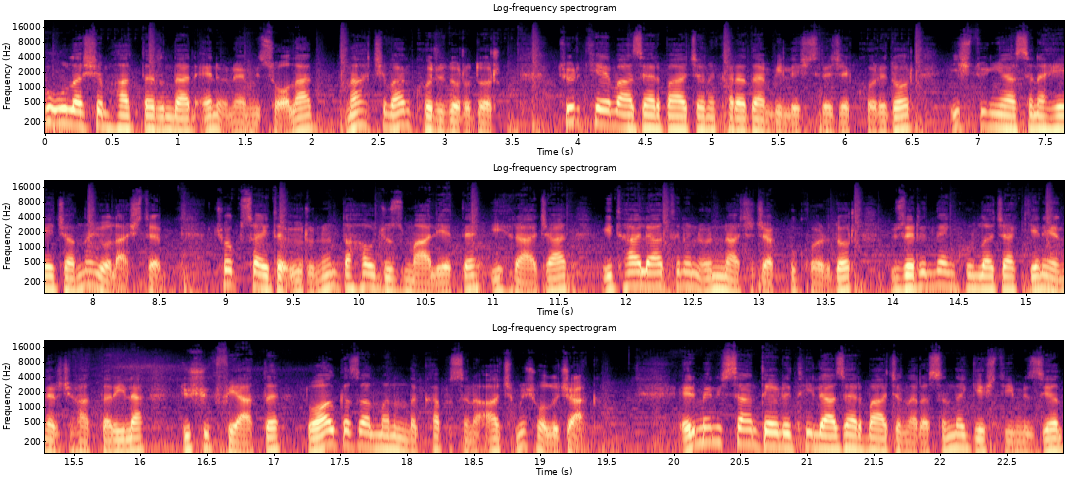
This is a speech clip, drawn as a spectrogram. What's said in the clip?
Bu ulaşım hatlarından en önemlisi olan Nahçıvan koridorudur. Türkiye ve Azerbaycan'ı karadan birleştirecek koridor iş dünyasına heyecanla yol açtı. Çok sayıda ürünün daha ucuz maliyette ihracat, ithalatının önünü açacak bu koridor, üzerinden kurulacak yeni enerji hatlarıyla düşük fiyatlı doğalgaz almanın da kapısını açmış olacak. Ermenistan Devleti ile Azerbaycan arasında geçtiğimiz yıl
